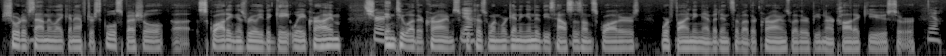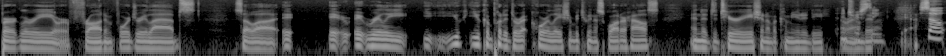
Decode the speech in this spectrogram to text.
short of sounding like an after-school special, uh, squatting is really the gateway crime Sure. into other crimes. Yeah. Because when we're getting into these houses on squatters, we're finding evidence of other crimes, whether it be narcotic use or Yeah. burglary or fraud and forgery labs. So uh, it it it really you, you you could put a direct correlation between a squatter house and the deterioration of a community Interesting. it. Yeah. So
